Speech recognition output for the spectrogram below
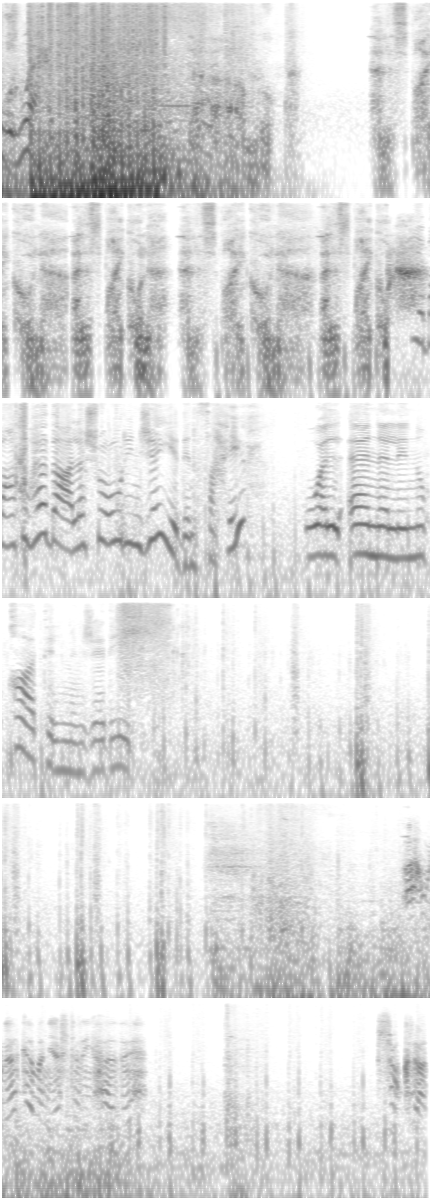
عدو واحد انتهى أمرك ال spike هنا ال spike هنا ال spike هنا ال spike هنا يبعث هذا على شعور جيد صحيح؟ والآن لنقاتل من جديد أهناك من يشتري هذه؟ شكرا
